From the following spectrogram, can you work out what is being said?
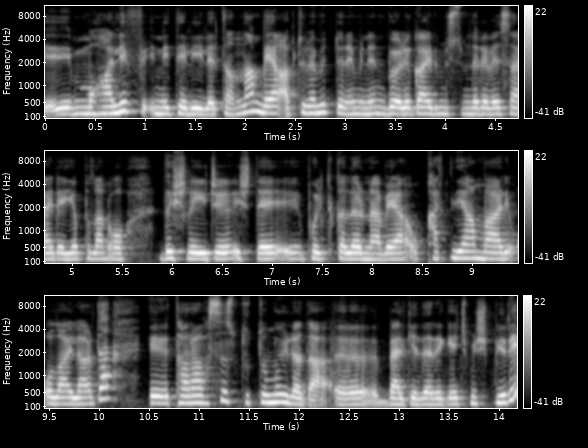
e, muhalif niteliğiyle tanınan veya Abdülhamit döneminin böyle gayrimüslimlere vesaire yapılan o dışlayıcı işte e, politikalarına veya o katliamvari olaylarda e, tarafsız tutumuyla da e, belgelere geçmiş biri.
